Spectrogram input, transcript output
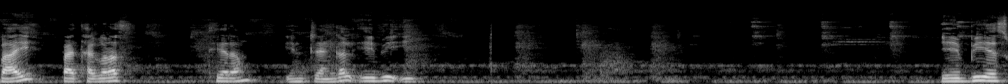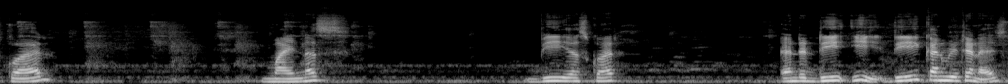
by Pythagoras theorem in triangle A B E A B square minus B square and DE DE can be written as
